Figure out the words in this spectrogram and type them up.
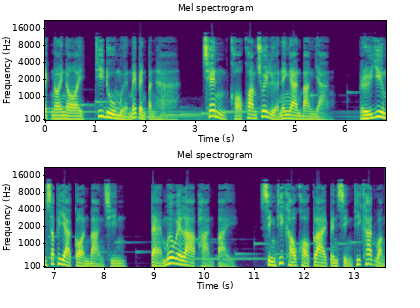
ล็กๆ น้อยๆ ที่ดูเหมือนไม่เป็นปัญหา เช่น ขอความช่วยเหลือในงานบางอย่าง หรือยืมทรัพยากรบางชิ้น แต่เมื่อเวลาผ่านไป สิ่งที่เขาขอกลายเป็นสิ่งที่คาดหวัง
